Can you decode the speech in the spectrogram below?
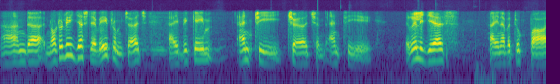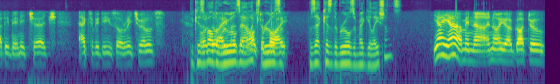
And uh, not only just away from church, I became anti church and anti religious. I never took part in any church activities or rituals. Because of all the rules, Alex. Rules. boy. Was that because of the rules and regulations? Yeah, yeah. I mean, uh, I know you have got to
